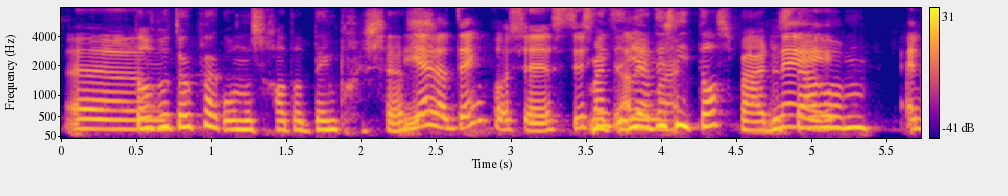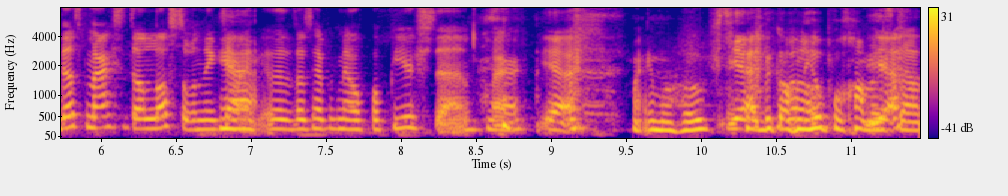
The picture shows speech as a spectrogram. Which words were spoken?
Ehm, Dat wordt ook vaak onderschat, dat denkproces. Ja, dat denkproces. Het is maar niet het, ja, het is niet tastbaar, dus Nee. daarom... En dat maakt het dan lastig. Want ik denk, Ja. ja, wat heb ik nou op papier staan? Maar ja, Maar in mijn hoofd Ja, heb ik al wel. een heel programma staan.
